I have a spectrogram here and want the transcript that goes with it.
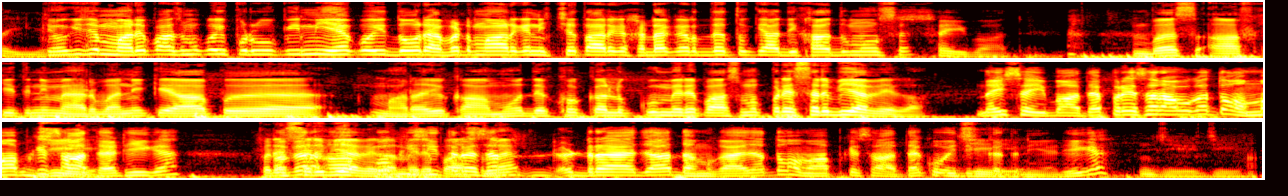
सही है। क्योंकि जब हमारे पास में कोई प्रूफ ही नहीं है कोई दो रेफट मार के नीचे तार के खड़ा कर दे तो क्या दिखा दूँ मैं उसे? सही बात है। बस आपकी इतनी मेहरबानी कि आप हमारा ये काम हो। देखो कल को मेरे पास में प्रेशर भी आवेगा। नहीं सही बात है। प्रेशर आओगा तो हम आपके साथ है ठीक है? प्रेशर भी आवेगा किसी तरह से डराया जा धमकाया जा तो हम आपके साथ है कोई दिक्कत नहीं है ठीक है? जी जी।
